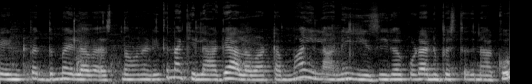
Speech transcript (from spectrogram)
ఏంటి పెద్దమ్మ ఇలా వేస్తున్నావు? అని అడిగితే నాకు ఇలాగే అలవాటమ్మా ఇలానే ఈజీగా కూడా అనిపిస్తుంది నాకు.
